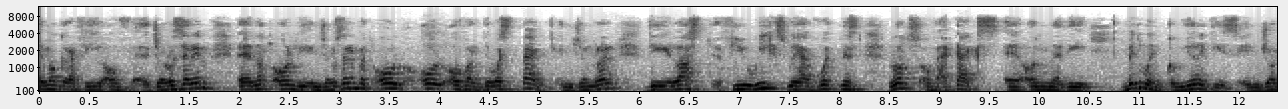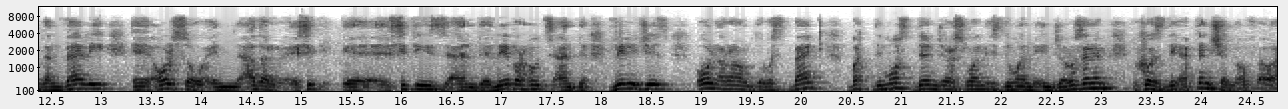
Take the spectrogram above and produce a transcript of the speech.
demography of uh, Jerusalem uh, not only in Jerusalem but all all over the West Bank in general. The last few weeks we have witnessed lots of attacks on the Bedouin communities in Jordan Valley also in other city, cities and uh, neighborhoods and villages all around the West Bank. But the most dangerous one is the one in Jerusalem because the attention of uh,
